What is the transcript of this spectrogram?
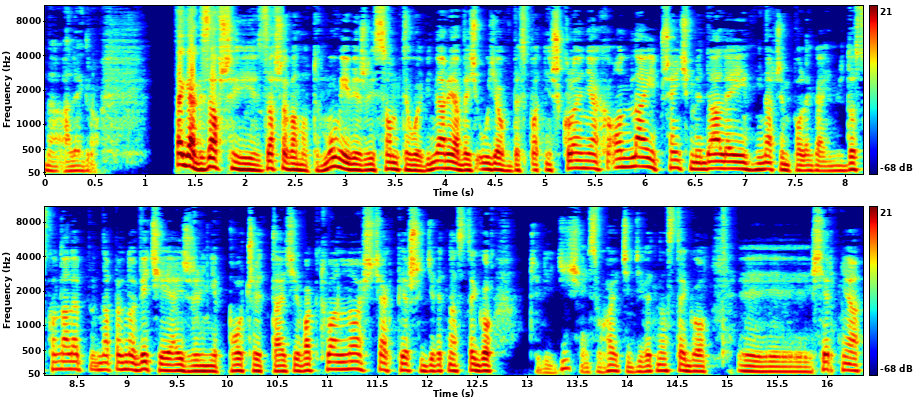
na Allegro. Tak jak zawsze, zawsze Wam o tym mówię, jeżeli są te webinaria, weź udział w bezpłatnych szkoleniach online, przejdźmy dalej, na czym polegają. Doskonale na pewno wiecie, a jeżeli nie poczytajcie w aktualnościach, pierwszy 19 czyli dzisiaj, słuchajcie, 19 yy, sierpnia,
